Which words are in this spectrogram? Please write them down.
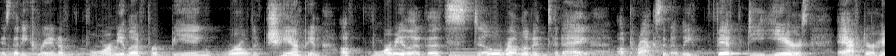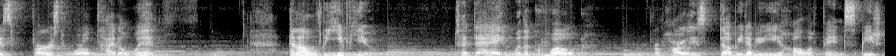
is that he created a formula for being world champion, a formula that's still relevant today, approximately 50 years after his first world title win. And I'll leave you today with a quote from Harley's WWE Hall of Fame speech.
